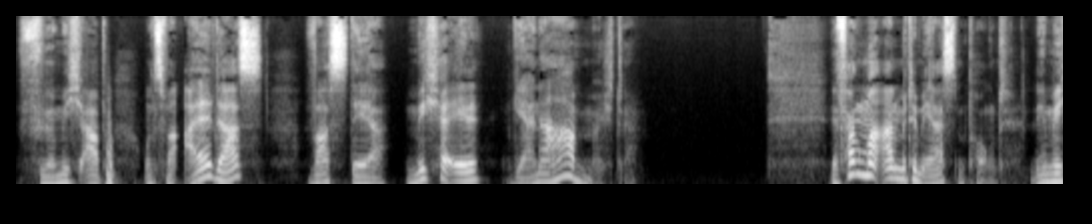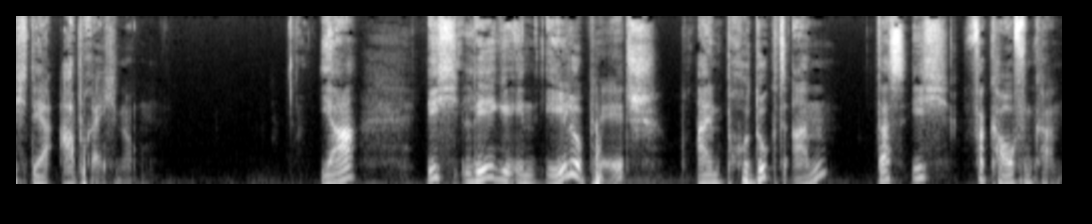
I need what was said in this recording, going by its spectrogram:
für mich ab. Und zwar all das, was der Michael gerne haben möchte. Wir fangen mal an mit dem ersten Punkt, nämlich der Abrechnung. Ja, ich lege in Elopage ein Produkt an, das ich verkaufen kann.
